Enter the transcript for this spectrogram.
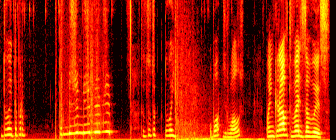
Давай тепер. Тепер біжим, біжим, біжим. Так, так, так, давай. Опа, зірвалось. Майнкрафт весь завис.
